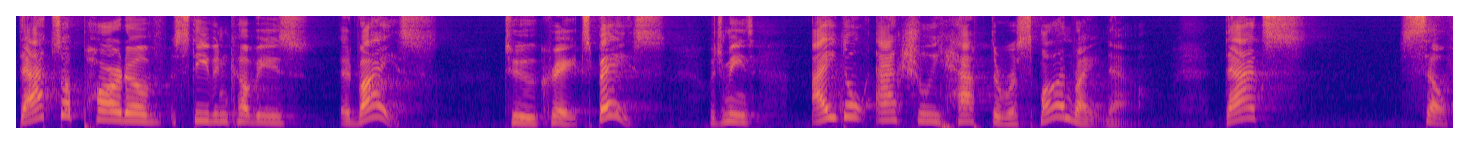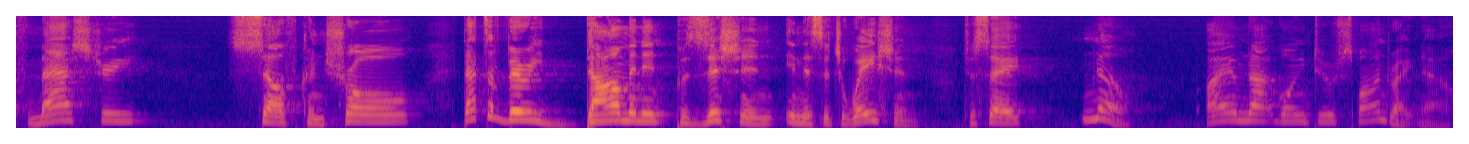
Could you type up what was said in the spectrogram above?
That's a part of Stephen Covey's advice to create space, which means I don't actually have to respond right now. That's self mastery, self control. That's a very dominant position in the situation to say, no, I am not going to respond right now.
